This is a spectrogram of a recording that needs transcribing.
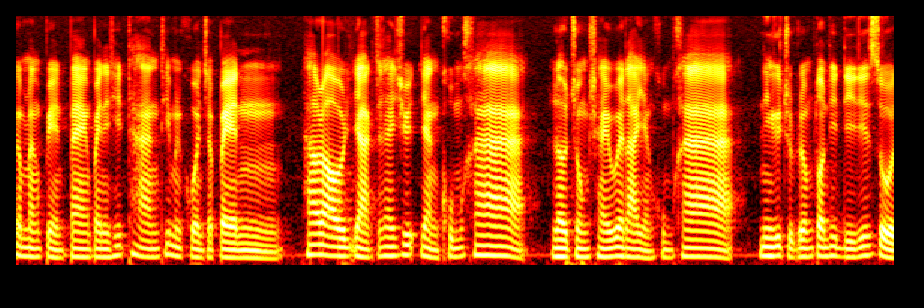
กำลังเปลี่ยนแปลงไปในทิศทางที่มันควรจะเป็น ถ้าเราอยากจะใช้ชีวิตอย่างคุ้มค่า เราจงใช้เวลาอย่างคุ้มค่านี่คือจุดเริ่มต้นที่ดีที่สุด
